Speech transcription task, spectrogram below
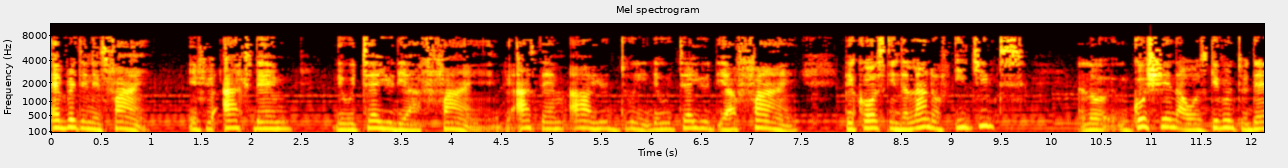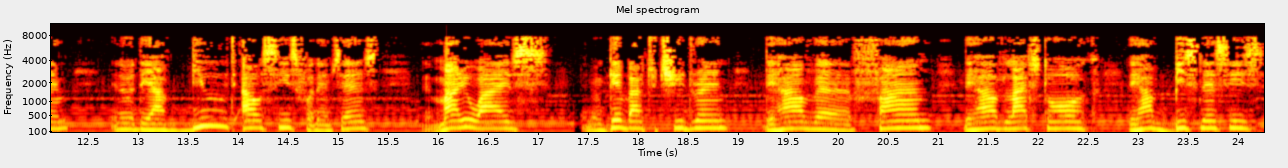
everything is fine. If you ask them, they will tell you they are fine. If you ask them, how are you doing? They will tell you they are fine. Because in the land of Egypt, you know, Goshen that was given to them, you know, they have built houses for themselves, marry wives, you know, give back to children, they have a farm, they have livestock, they have businesses,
